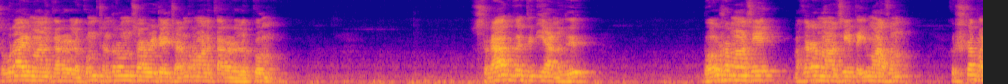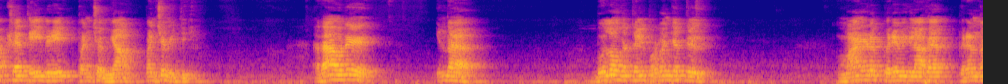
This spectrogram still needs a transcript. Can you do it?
சௌராரிமானக்காரர்களுக்கும் சந்திர வம்சாவளிகள் சந்திரமானக்காரர்களுக்கும் சிரார்த்த திதியானது பௌஷ மாசே மகர மாசே தை மாதம் கிருஷ்ணபக்ஷ தேய்பிரை பஞ்சமியா பஞ்சமி திதி. அதாவது இந்த பூலோகத்தில் பிரபஞ்சத்தில் மானிட பிறவிகளாக பிறந்த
